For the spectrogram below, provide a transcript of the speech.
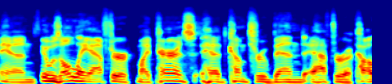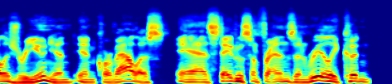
And it was only after my parents had come through Bend after a college reunion in Corvallis and stayed with some friends and really couldn't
